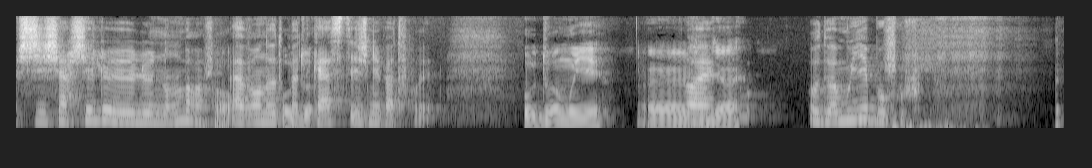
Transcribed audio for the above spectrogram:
J'ai cherché le, nombre avant notre podcast et je n'ai pas trouvé. Au doigt mouillé, euh, je dirais. Au doigt mouillé, beaucoup.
